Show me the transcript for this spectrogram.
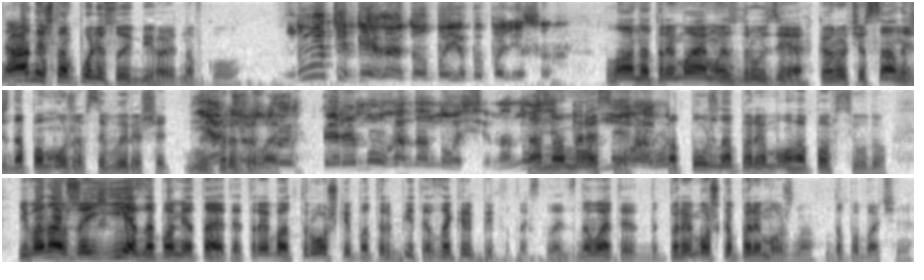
А вони ж там по лісу і бігають навколо. Ну вот и бегают долбоебы по лесу. Ладно, тримаємось, друзі. Коротше, Санич допоможе, все вирішить. Не Я переживайте. чувствую, перемога на носі. На носі Та на носі перемога. от потужна перемога повсюду. І вона вже є, запам'ятайте. Треба трошки потерпіти, закріпити, так сказати. Давайте, переможка переможна. До побачення.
